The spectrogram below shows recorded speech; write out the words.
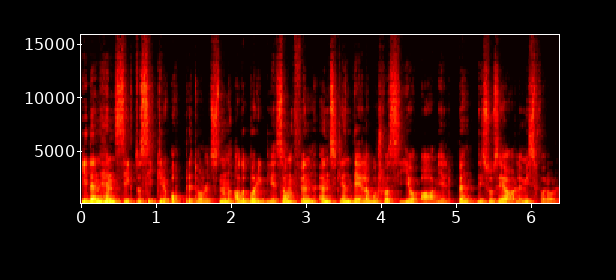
I den hensikt å sikre opprettholdelsen av det borgerlige samfunn ønsker en del av bourgeoisiet å avhjelpe de sosiale misforhold.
